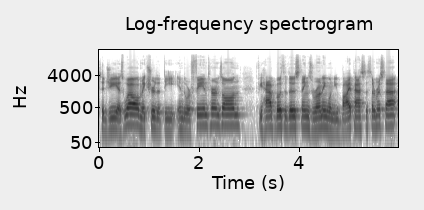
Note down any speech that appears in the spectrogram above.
to G as well. Make sure that the indoor fan turns on. If you have both of those things running when you bypass the thermostat,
